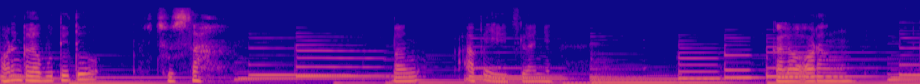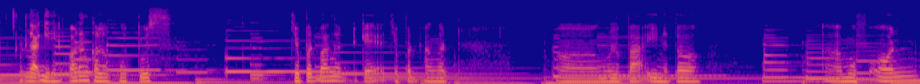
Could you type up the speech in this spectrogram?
orang kalau butuh tuh susah bang apa ya istilahnya? Kalau orang nggak gini orang kalau putus cepet banget kayak cepet banget uh, ngelupain atau uh, move on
